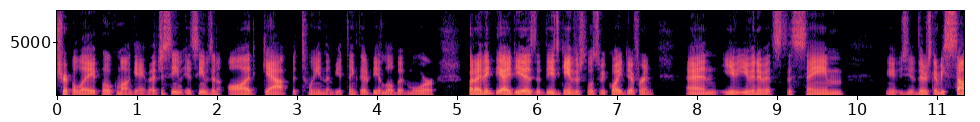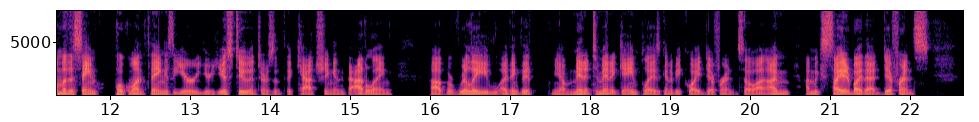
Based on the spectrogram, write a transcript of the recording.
AAA Pokemon game. That just seems it seems an odd gap between them. You'd think there'd be a little bit more, but I think the idea is that these games are supposed to be quite different, and e- even if it's the same y- y- there's going to be some of the same Pokemon things that you're you're used to in terms of the catching and battling. Uh, but really, I think the you know minute to minute gameplay is going to be quite different. So I, I'm I'm excited by that difference,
